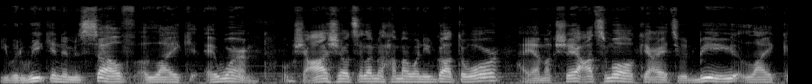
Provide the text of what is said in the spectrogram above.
he would weaken himself like a worm. When he got to war, he would be like,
